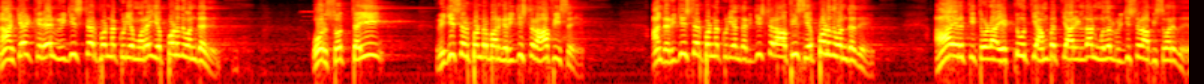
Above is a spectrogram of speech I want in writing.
நான் கேட்கிறேன் ரிஜிஸ்டர் பண்ணக்கூடிய முறை எப்பொழுது வந்தது? ஒரு சொத்தை ரிஜிஸ்டர் பண்ணுற பாருங்க ரிஜிஸ்டர் ஆஃபீஸு அந்த ரிஜிஸ்டர் பண்ணக்கூடிய அந்த ரிஜிஸ்டர் ஆஃபீஸ் எப்பொழுது வந்தது? ஆயிரத்தி தொள்ளாயிரத்தி எட்நூற்றி ஐம்பத்தி ஆறில் தான் முதல் ரிஜிஸ்டர் ஆஃபீஸ் வருது.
